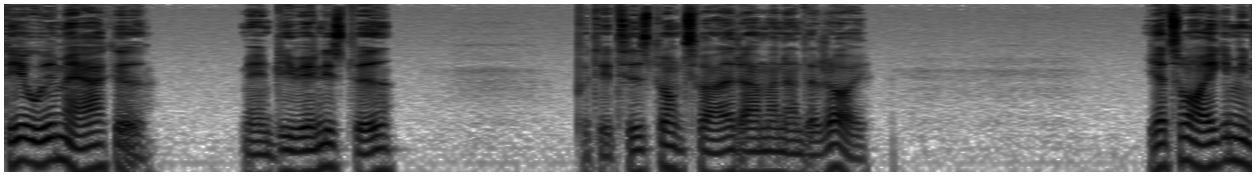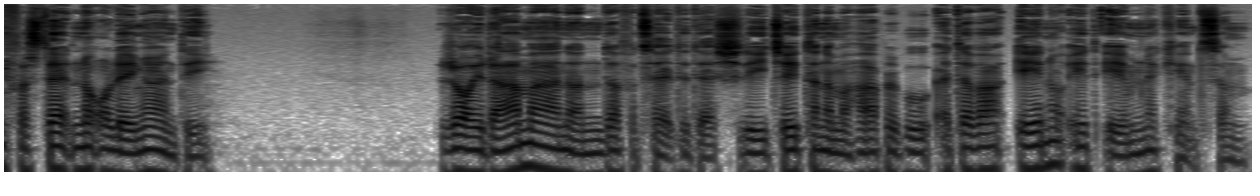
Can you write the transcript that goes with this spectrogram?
det er udmærket, men bliv venligst ved. På det tidspunkt svarede Ramananda Roy, jeg tror ikke, min forstand når længere end det. Roy Ramananda fortalte der Shri Chaitanya Mahaprabhu, at der var endnu et emne kendt som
